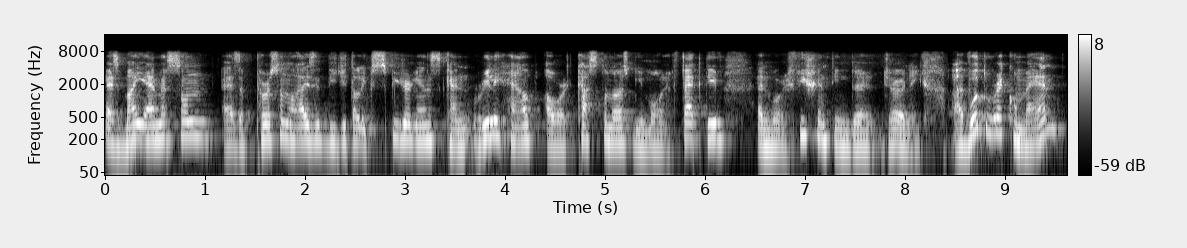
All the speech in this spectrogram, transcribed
As my Emerson as a personalized digital experience, can really help our customers be more effective and more efficient in their journey. I would recommend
